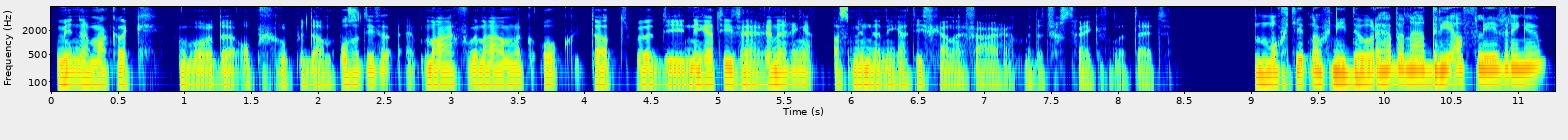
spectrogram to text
minder makkelijk worden opgeroepen dan positieve, maar voornamelijk ook dat we die negatieve herinneringen als minder negatief gaan ervaren met het verstrijken van de tijd. Mocht je het nog niet doorhebben na drie afleveringen,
